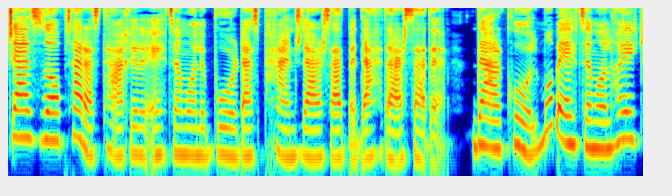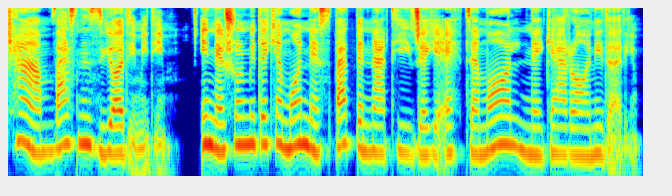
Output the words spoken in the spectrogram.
جذابتر از تغییر احتمال برد از 5 درصد به 10 درصده. در کل ما به احتمالهای کم وزن زیادی میدیم. این نشون میده که ما نسبت به نتیجه احتمال نگرانی داریم.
